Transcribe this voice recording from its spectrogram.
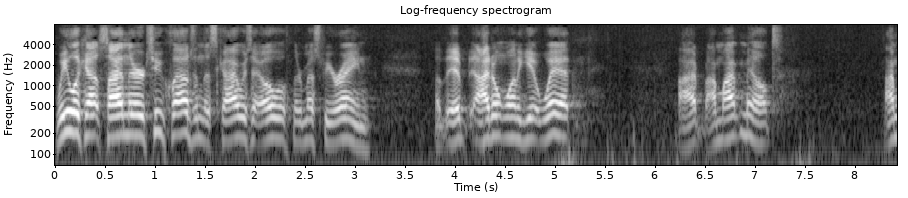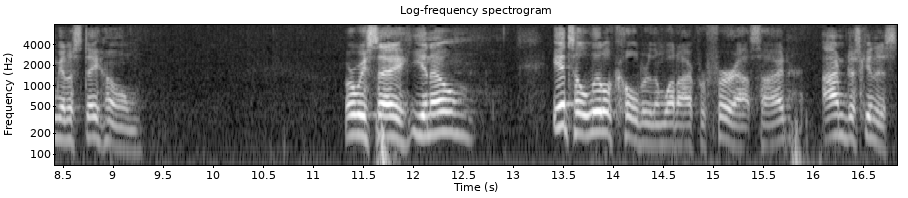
We look outside and there are two clouds in the sky. We say, oh, there must be rain. I don't want to get wet. I, I might melt. I'm going to stay home. Or we say, you know, it's a little colder than what I prefer outside. I'm just going to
